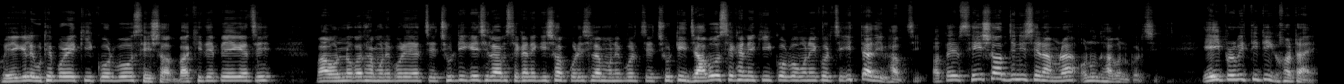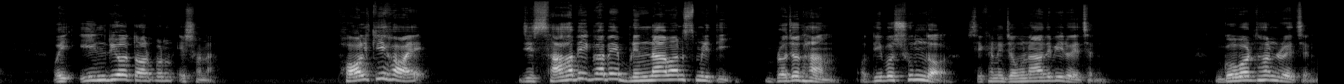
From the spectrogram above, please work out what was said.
হয়ে গেলে উঠে পড়ে কি করব, সেই সব বা খিদে পেয়ে গেছে বা অন্য কথা মনে পড়ে যাচ্ছে, ছুটি গিয়েছিলাম সেখানে কী সব করেছিলাম মনে পড়ছে, ছুটি যাব, সেখানে কি করব মনে করছি, ইত্যাদি ভাবছি। অতএব সেই সব জিনিসের আমরা অনুধাবন করছি। এই প্রবৃত্তিটি ঘটায় ওই ইন্দ্রিয় তর্পণ এসোনা ফল কি হয় যে স্বাভাবিকভাবে বৃন্দাবন স্মৃতি, ব্রজধাম অতীব সুন্দর। সেখানে যমুনা দেবী রয়েছেন। গোবর্ধন রয়েছেন।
